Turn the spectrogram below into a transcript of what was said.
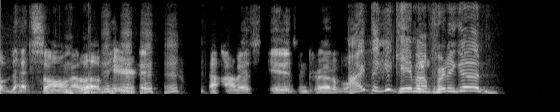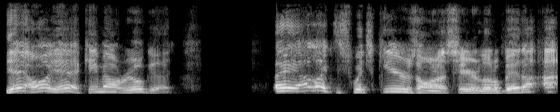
Love that song. I love hearing it. It's, it is incredible. I think it came out pretty good. Yeah, oh yeah, it came out real good. Hey, I'd like to switch gears on us here a little bit. I, I,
